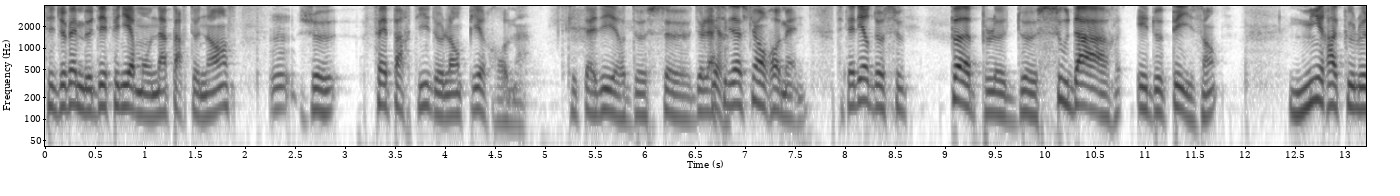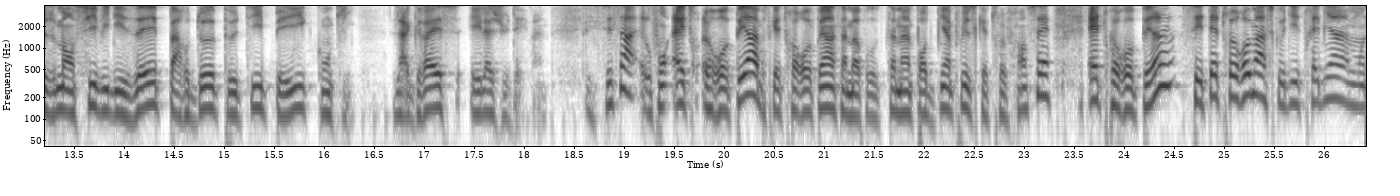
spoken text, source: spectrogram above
si je devais me définir mon appartenance, Mm. je fais partie de l'Empire romain, c'est-à-dire de, ce, de la Tiens. civilisation romaine, c'est-à-dire de ce peuple de soudards et de paysans miraculeusement civilisés par deux petits pays conquis, la Grèce et la Judée. C'est ça, au fond, être européen, parce qu'être européen, ça m'importe bien plus qu'être français. Être européen, c'est être romain, ce que dit très bien mon,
